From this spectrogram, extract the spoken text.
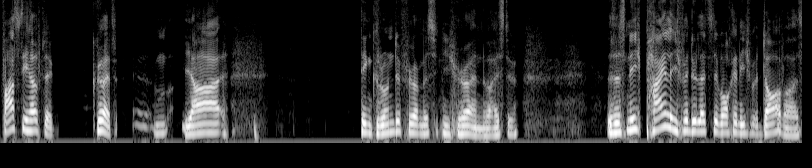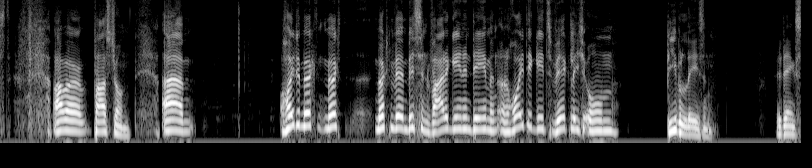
fast die Hälfte. Gut. Ja, den Grund dafür muss ich nicht hören, weißt du. Es ist nicht peinlich, wenn du letzte Woche nicht da warst. Aber passt schon. Ähm, heute möchten, möcht, möchten wir ein bisschen weitergehen in dem. Und heute geht es wirklich um Bibellesen. Du denkst,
